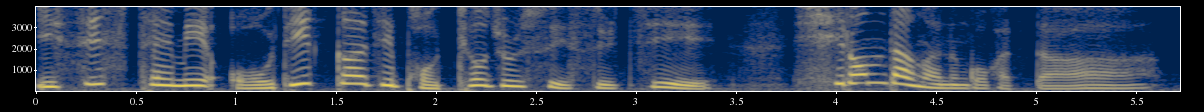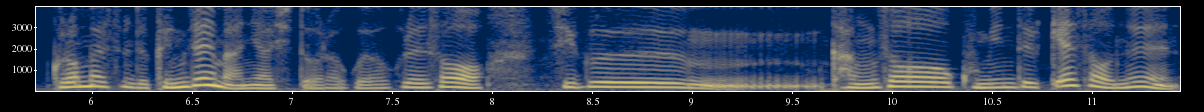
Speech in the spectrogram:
이 시스템이 어디까지 버텨줄 수 있을지 실험당하는 것 같다. 그런 말씀도 굉장히 많이 하시더라고요. 그래서 지금 강서 구민들께서는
